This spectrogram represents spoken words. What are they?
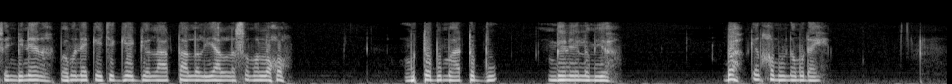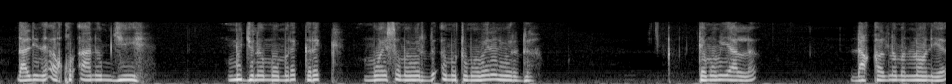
sëñ bi nee na ba ma nekkee ca géej ga laa tàllal yàlla sama loxo mu tëbb maa tëbb ngëneelam ya. Ba kenn xamul na mu day. Daldi ne alquraanam ji mujj na moom rek rek mooy sama wérd amatuma weneen wérd te moom yàlla dàqal na ma noon ya.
